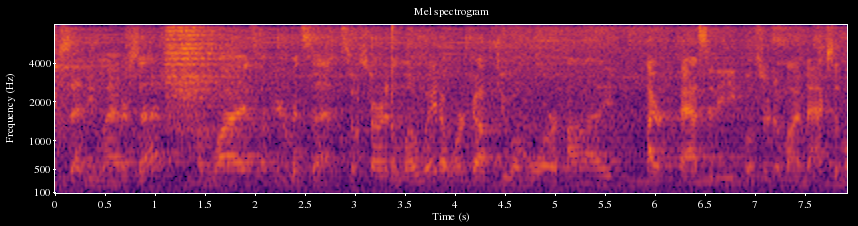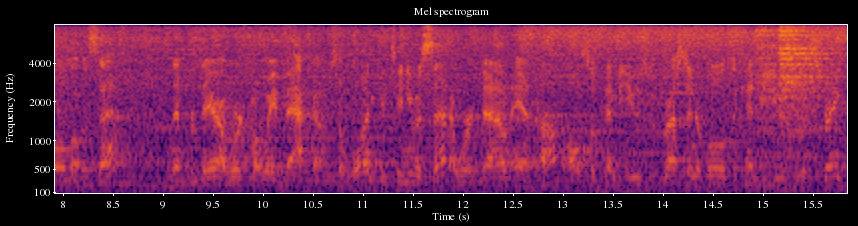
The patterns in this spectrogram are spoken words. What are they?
descending ladder set, otherwise a pyramid set. So start at a low weight, I work up to a more high, higher capacity, closer to my maximum of a set. And then from there, I work my way back up. So one continuous set, I work down and up. Also can be used with rest intervals. It can be used with strength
